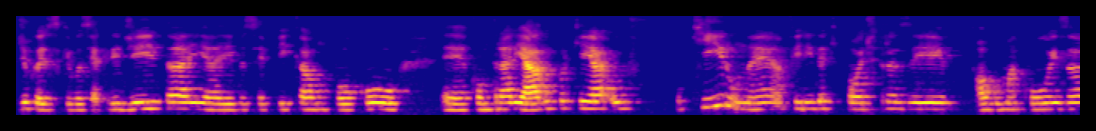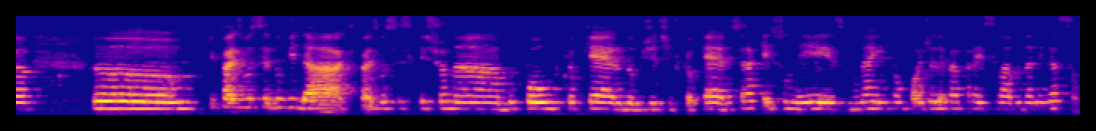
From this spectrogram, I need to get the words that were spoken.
de coisas que você acredita, e aí você fica um pouco é, contrariado, porque a, o, o Kiron, né? A ferida que pode trazer alguma coisa que faz você duvidar, que faz você se questionar do ponto que eu quero, do objetivo que eu quero, será que é isso mesmo, né? Então pode levar para esse lado da negação.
